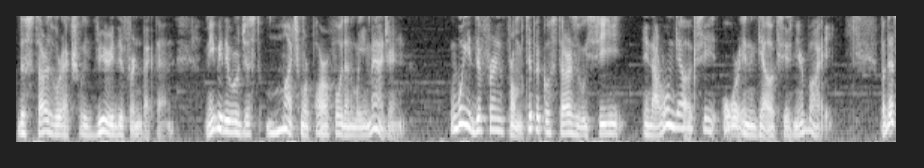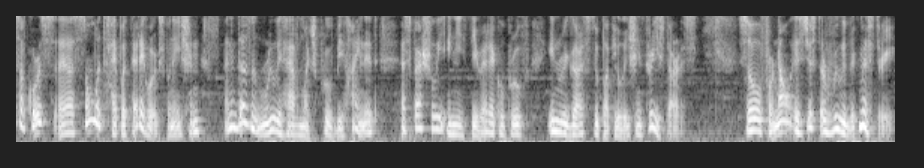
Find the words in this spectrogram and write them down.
the stars were actually very different back then. Maybe they were just much more powerful than we imagine. Way different from typical stars we see in our own galaxy or in galaxies nearby. But that's of course a somewhat hypothetical explanation and it doesn't really have much proof behind it, especially any theoretical proof in regards to population 3 stars. So for now it's just a really big mystery.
